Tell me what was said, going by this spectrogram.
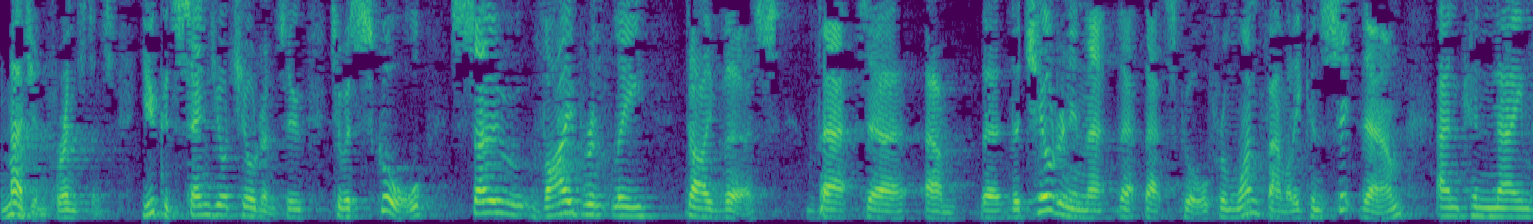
Imagine, for instance, you could send your children to, to a school so vibrantly diverse that uh, um, the, the children in that, that, that school from one family can sit down and can name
